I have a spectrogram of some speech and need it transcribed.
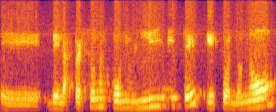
eh, de las personas, pone un límite, que es cuando no,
